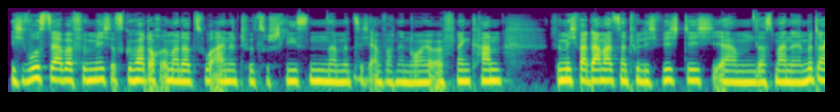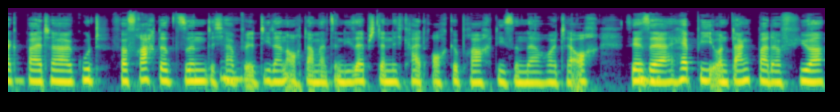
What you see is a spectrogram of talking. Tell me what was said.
Ich wusste aber für mich, es gehört auch immer dazu, eine Tür zu schließen, damit sich einfach eine neue öffnen kann. Für mich war damals natürlich wichtig, ähm, dass meine Mitarbeiter gut verfrachtet sind. Ich mhm. habe die dann auch damals in die Selbstständigkeit auch gebracht. Die sind da heute auch sehr, mhm. sehr happy und dankbar dafür.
